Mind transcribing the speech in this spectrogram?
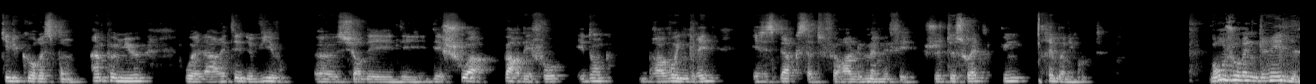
qui lui correspond un peu mieux, où elle a arrêté de vivre euh, sur des, des, des, choix par défaut. Et donc, bravo Ingrid, et j'espère que ça te fera le même effet. Je te souhaite une très bonne écoute. Bonjour Ingrid.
